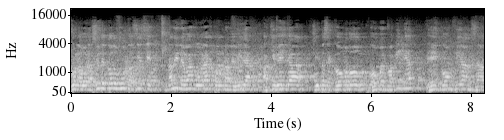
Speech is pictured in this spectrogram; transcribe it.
colaboración de todo el mundo, así es que nadie le va a cobrar por una bebida. Aquí venga, siéntase cómodo, como en familia, en confianza.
